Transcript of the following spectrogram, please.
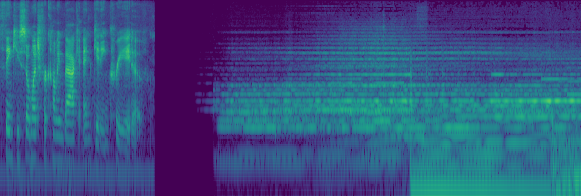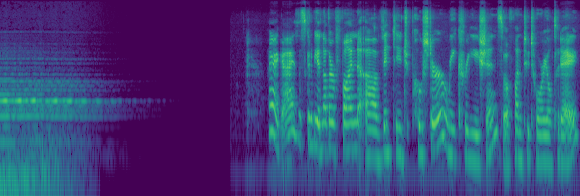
thank you so much for coming back and getting creative. Alright guys, this is going to be another fun uh, vintage poster recreation, so a fun tutorial today.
